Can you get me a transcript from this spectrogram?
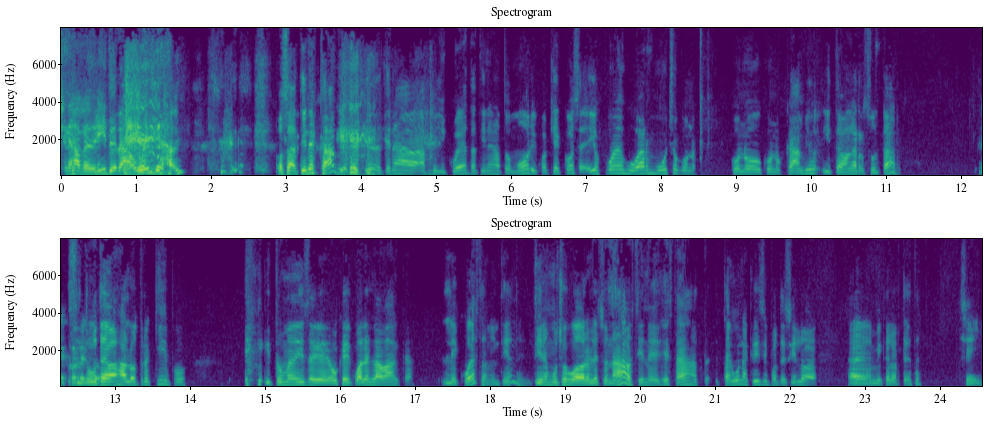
tienes a Pedrito. tienes a William. o sea, tienes cambios, ¿me entiendes? Tienes a, a Filicueta, tienes a Tomori, cualquier cosa. Ellos pueden jugar mucho con, con, lo- con los cambios y te van a resultar. Es Si tú te vas al otro equipo y tú me dices, ok, ¿cuál es la banca? Le cuesta, ¿me entiendes? Tiene muchos jugadores lesionados, tiene, está, está en una crisis, por decirlo, a, a Mikel Arteta. Sí.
